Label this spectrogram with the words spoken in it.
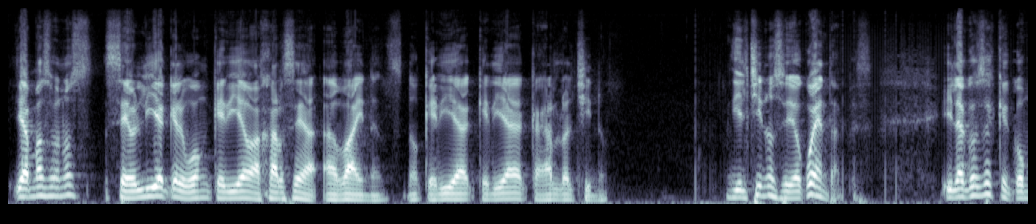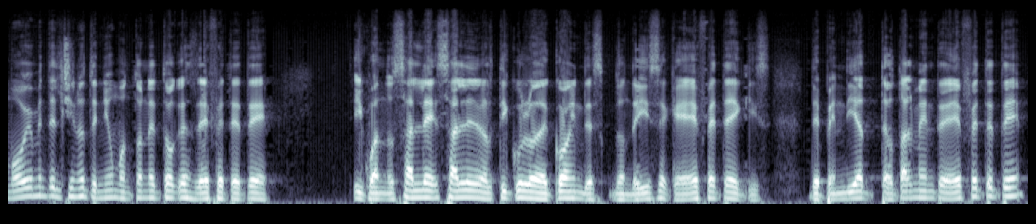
ya más o menos se olía que el weón quería bajarse a, Binance, ¿no? Quería, quería cagarlo al chino. Y el chino se dio cuenta, pues. Y la cosa es que como obviamente el chino tenía un montón de tokens de FTT, y cuando sale, sale el artículo de Coindesk donde dice que FTX dependía totalmente de FTT,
